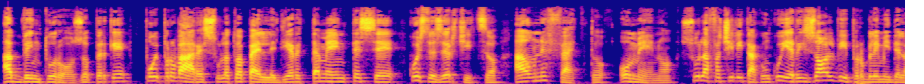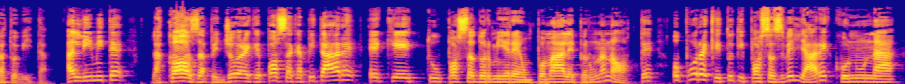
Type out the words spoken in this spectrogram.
avventuroso perché puoi provare sulla tua pelle direttamente se questo esercizio ha un effetto o meno sulla facilità con cui risolvi i problemi della tua vita. Al limite, la cosa peggiore che possa capitare è che tu possa dormire un po' male per una notte oppure che tu ti possa svegliare con una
